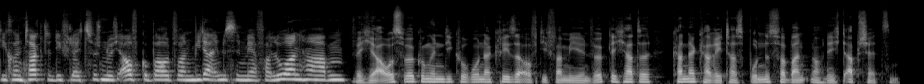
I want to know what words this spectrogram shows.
die Kontakte, die vielleicht zwischendurch aufgebaut waren, wieder ein bisschen mehr verloren haben. Welche Auswirkungen die Corona-Krise auf die Familien wirklich hatte, kann der Caritas-Bundesverband noch nicht abschätzen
